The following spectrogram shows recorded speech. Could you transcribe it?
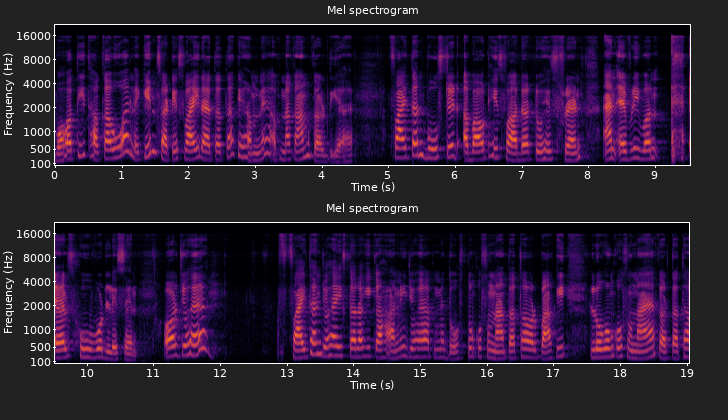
बहुत ही थका हुआ, लेकिन सेटिस्फाई रहता था कि हमने अपना काम कर दिया है। Phaethon boasted about his father to his and everyone else who would listen और जो है फाइथन जो है, इस तरह की कहानी जो है अपने दोस्तों को सुनाता था और बाकी लोगों को सुनाया करता था।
